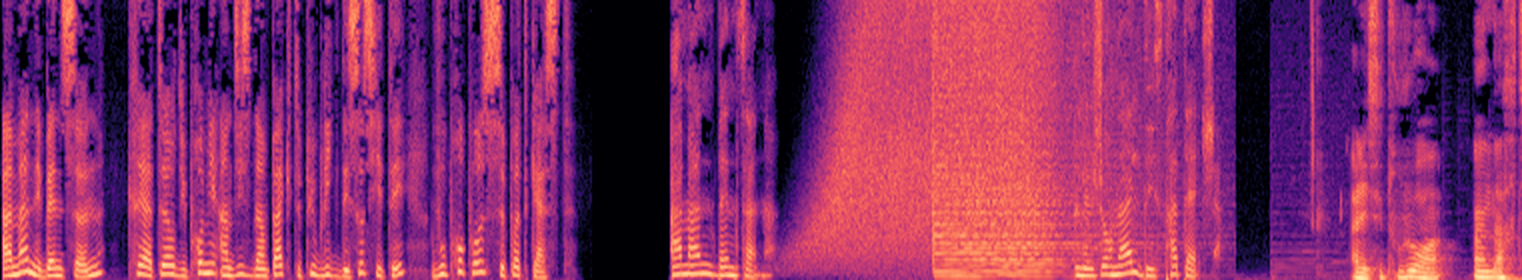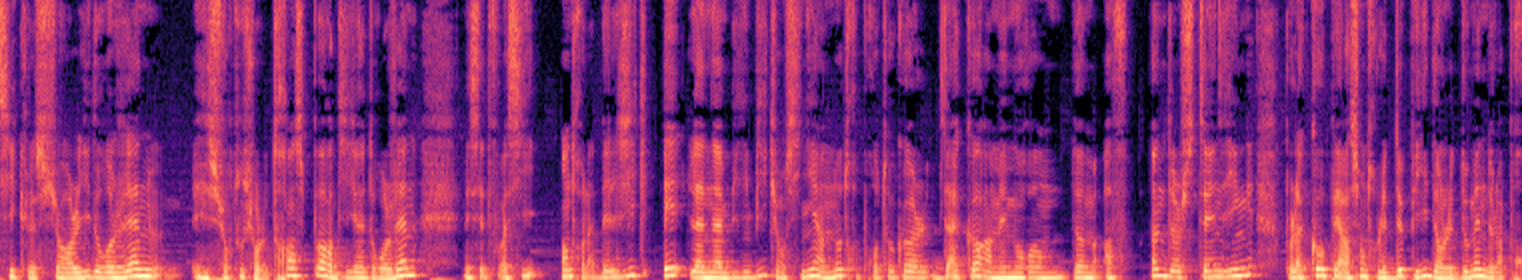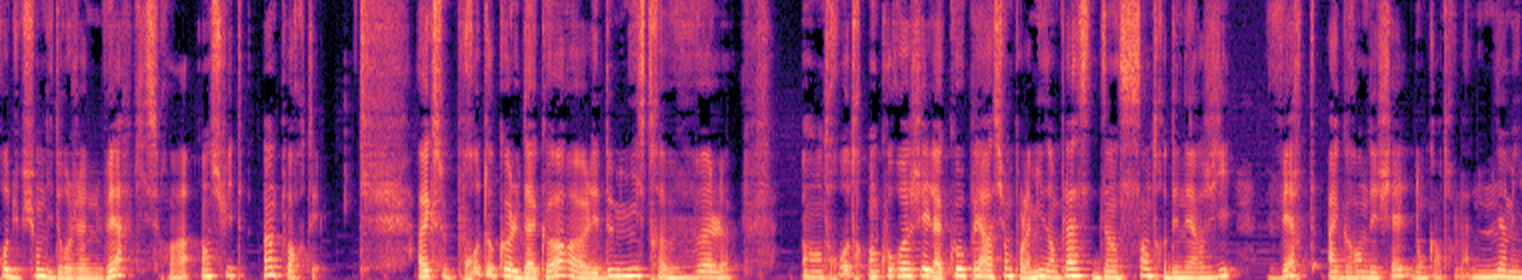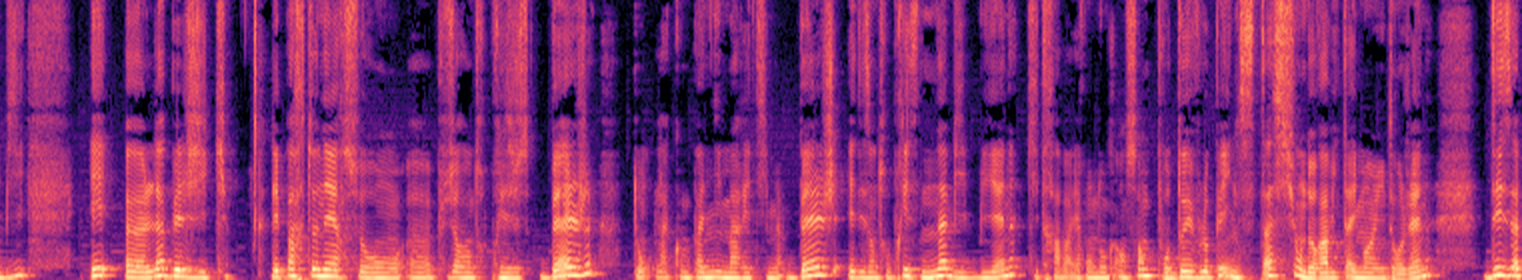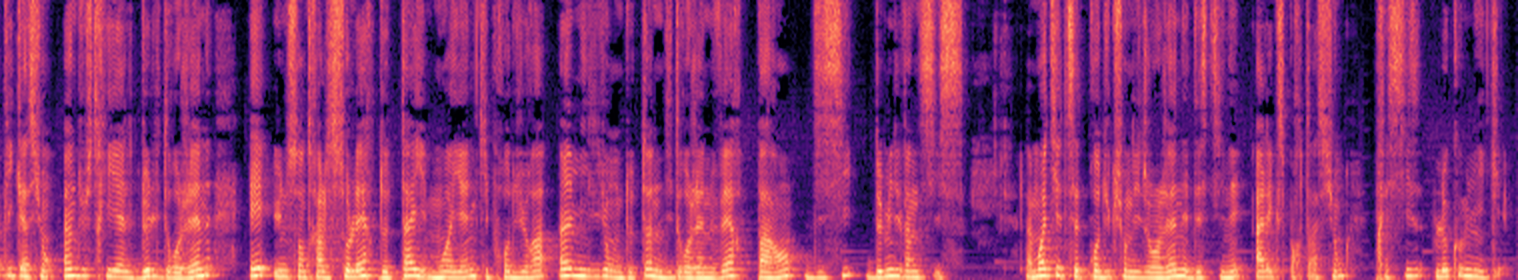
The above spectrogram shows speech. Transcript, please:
Haman et Benson, créateurs du premier indice d'impact public des sociétés, vous proposent ce podcast. Haman Benson. Le journal des stratèges. Allez, c'est toujours un, un article sur l'hydrogène et surtout sur le transport d'hydrogène, mais cette fois-ci entre la Belgique et la Namibie qui ont signé un autre protocole d'accord, un Memorandum of Understanding pour la coopération entre les deux pays dans le domaine de la production d'hydrogène vert qui sera ensuite importé. Avec ce protocole d'accord, euh, les deux ministres veulent entre autres encourager la coopération pour la mise en place d'un centre d'énergie verte à grande échelle, donc entre la Namibie et euh, la Belgique. Les partenaires seront euh, plusieurs entreprises belges, dont la compagnie maritime belge et des entreprises namibiennes qui travailleront donc ensemble pour développer une station de ravitaillement à hydrogène, des applications industrielles de l'hydrogène et une centrale solaire de taille moyenne qui produira un million de tonnes d'hydrogène vert par an d'ici 2026. La moitié de cette production d'hydrogène est destinée à l'exportation, précise le communiqué.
